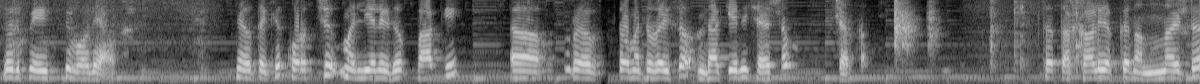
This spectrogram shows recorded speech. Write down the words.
ഇതൊരു പേസ്റ്റ് പോലെയാവും. ഇതിനകത്തേക്ക് കുറച്ച് മല്ലിയില ഇടും. ബാക്കി ടൊമാറ്റോ റൈസ് ഉണ്ടാക്കിയതിന് ശേഷം ചേർക്കാം. തക്കാളിയൊക്കെ നന്നായിട്ട്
